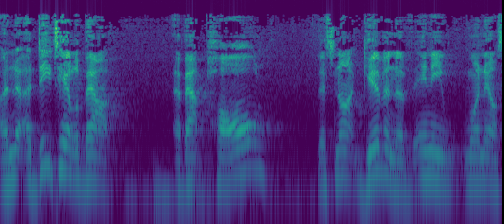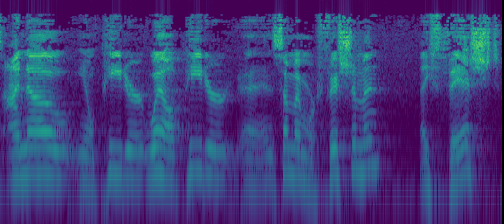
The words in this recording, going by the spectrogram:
a, a detail about about Paul that's not given of anyone else. I know, you know, Peter, well, Peter and some of them were fishermen. They fished.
